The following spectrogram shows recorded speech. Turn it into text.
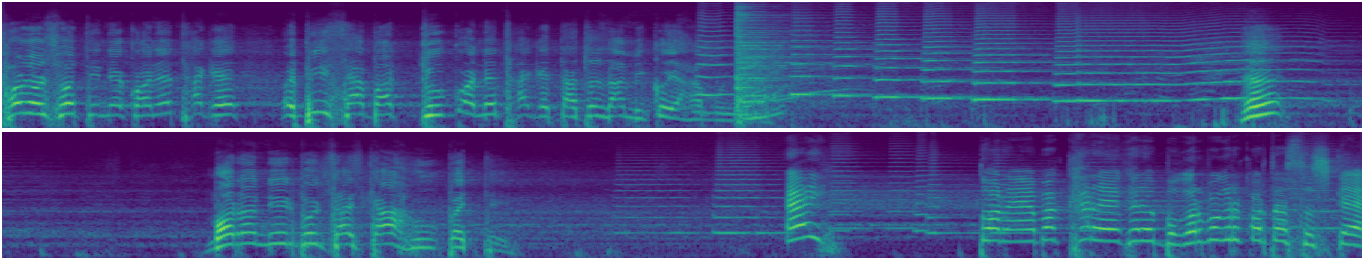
সরস্বতী নে কনে থাকে ওই বিশা বা টু কনে থাকে তা তো আমি কই হামু না হ্যাঁ মরা নির্বুল সাইজ কাহু পাইতে। এই তোরা এবার খারে এখানে বগর বগর করতেছিস কে?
